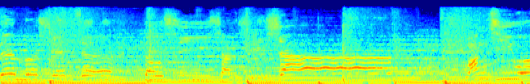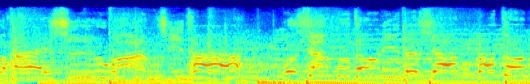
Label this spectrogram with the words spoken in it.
怎么选择都是一场心伤。忘记我还是忘记他，我想不通你的想法，多么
